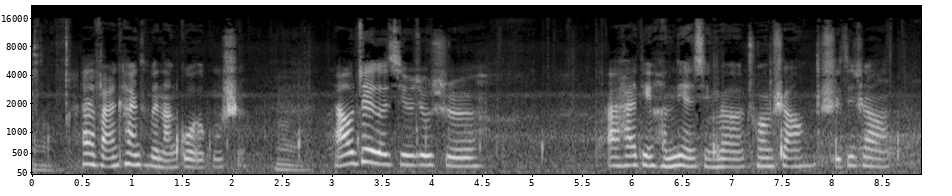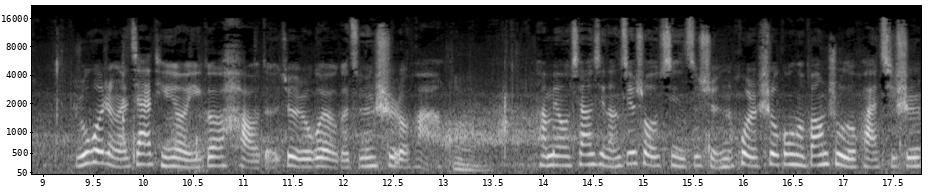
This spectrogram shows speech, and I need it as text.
嗯，哎，反正看着特别难过的故事。嗯，然后这个其实就是，啊，还挺很典型的创伤。实际上，如果整个家庭有一个好的，就如果有个咨询师的话，嗯，他没有相信能接受心理咨询或者社工的帮助的话，其实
